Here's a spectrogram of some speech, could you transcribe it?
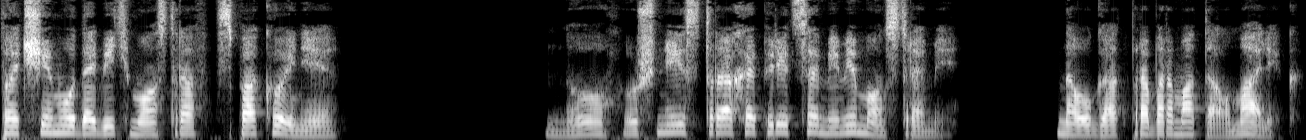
Почему добить монстров спокойнее? «Ну, уж не из страха перед самими монстрами», — наугад пробормотал Малик.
